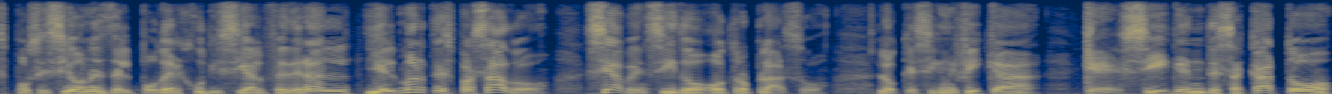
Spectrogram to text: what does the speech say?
disposiciones del Poder Judicial Federal y el martes pasado se ha vencido otro plazo, lo que significa que siguen desacato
